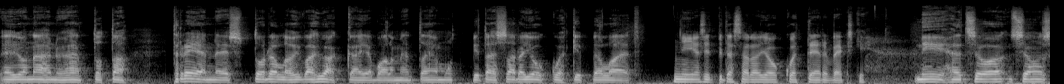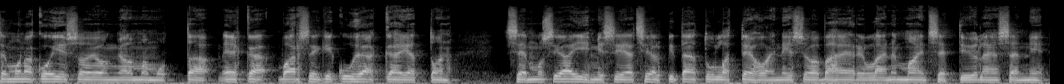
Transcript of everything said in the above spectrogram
ei ole nähnyt hän tota, treeneissä todella hyvä hyökkääjävalmentaja, mutta pitäisi saada joukkuekin pelaajat. Niin, ja sitten pitäisi saada joukkue terveeksi. Niin, että se on, se on se Monaco iso ongelma, mutta ehkä varsinkin kun hyökkäjät on semmoisia ihmisiä, että siellä pitää tulla tehoin, niin se on vähän erilainen mindsetti yleensä, niin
